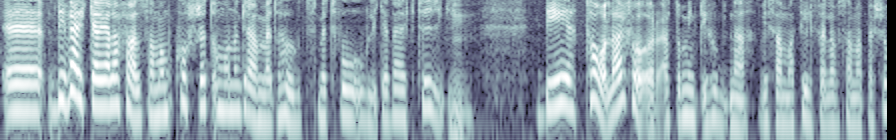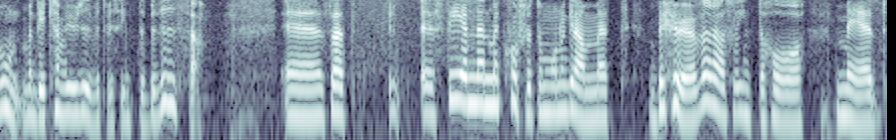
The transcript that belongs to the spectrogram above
Eh, det verkar i alla fall som om korset och monogrammet har huggits med två olika verktyg. Mm. Det talar för att de inte är huggna vid samma tillfälle av samma person men det kan vi ju givetvis inte bevisa. Eh, så att eh, stenen med korset och monogrammet behöver alltså inte ha med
